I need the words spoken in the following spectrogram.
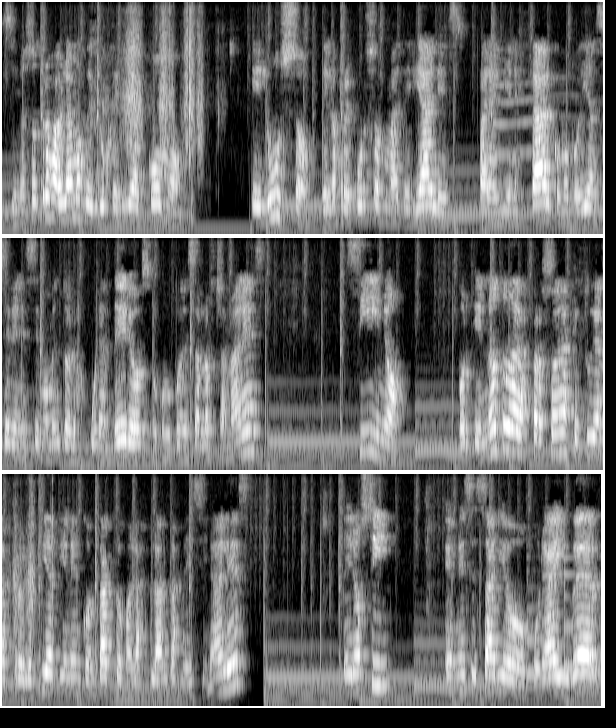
si nosotros hablamos de brujería como el uso de los recursos materiales para el bienestar, como podían ser en ese momento los curanderos o como pueden ser los chamanes? Sí y no, porque no todas las personas que estudian astrología tienen contacto con las plantas medicinales, pero sí es necesario por ahí ver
